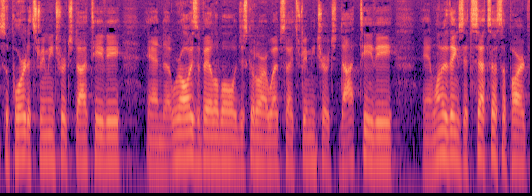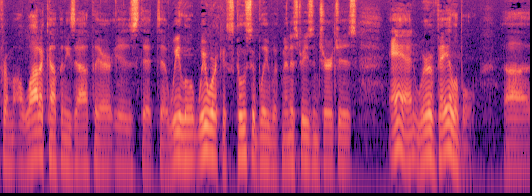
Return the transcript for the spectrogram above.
support at streamingchurch.tv, and uh, we're always available. Just go to our website, streamingchurch.tv. And one of the things that sets us apart from a lot of companies out there is that uh, we, lo- we work exclusively with ministries and churches, and we're available. Uh,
